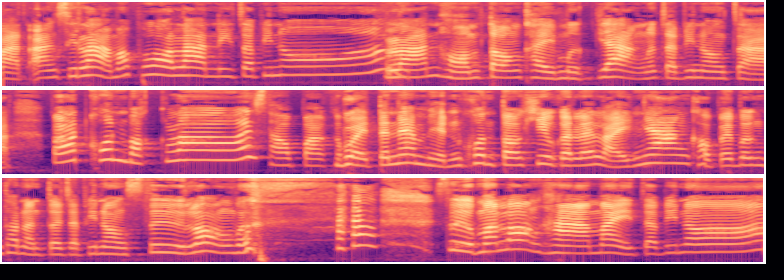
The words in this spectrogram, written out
ลาดอ่างศิลามาพ่อร้านนี้จ้ะพี่น้อง ร้านหอมตองไข่หมึกย่างนะจ๊ะพี่น้องจ๋าปาดคนบักลายสาวปากบวยแต่แนมเห็นคนต่อคิวกันหลายๆย่างเขาไปเบิ่งเท่านั้นตัวจ้ะพี่น้องซื้อล่องเบิ่ง สืบมาล่องหาใหม่จ้ะพี่น้อง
